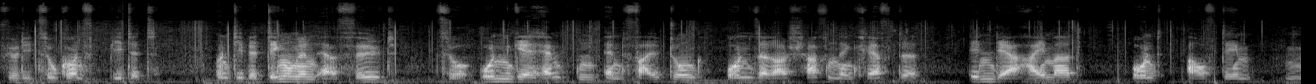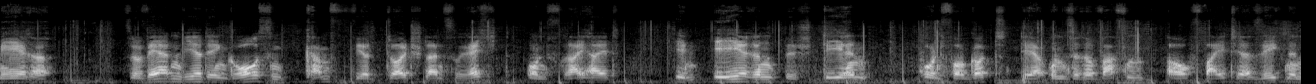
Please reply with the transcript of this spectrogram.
für die Zukunft bietet und die Bedingungen erfüllt zur ungehemmten Entfaltung unserer schaffenden Kräfte in der Heimat und auf dem Meere. So werden wir den großen Kampf für Deutschlands Recht und Freiheit in Ehren bestehen und vor Gott, der unsere Waffen auch weiter segnen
